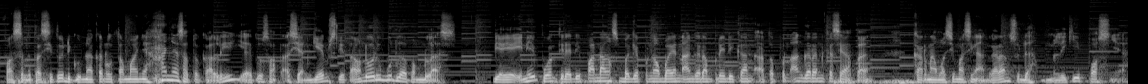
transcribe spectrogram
Fasilitas itu digunakan utamanya hanya satu kali, yaitu saat Asian Games di tahun 2018. Biaya ini pun tidak dipandang sebagai pengabaian anggaran pendidikan ataupun anggaran kesehatan, karena masing-masing anggaran sudah memiliki posnya.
